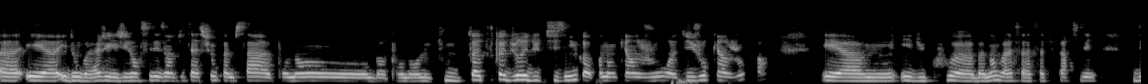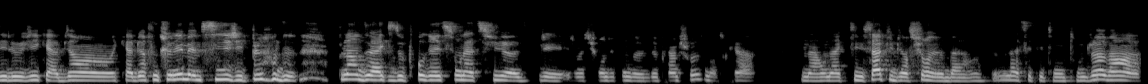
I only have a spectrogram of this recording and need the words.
Euh, et, euh, et, donc voilà, j'ai lancé des invitations comme ça pendant, bah, pendant le, tout, toute la durée du teasing, quoi, pendant 15 jours, 10 jours, 15 jours. Quoi. Et, euh, et, du coup, euh, bah non, voilà, ça, ça fait partie des, des, leviers qui a bien, qui a bien fonctionné, même si j'ai plein de, plein de axes de progression là-dessus. Euh, je me suis rendu compte de, de, plein de choses, mais en tout cas, on a, on a activé ça. Puis bien sûr, euh, bah, là, c'était ton, ton job, hein,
